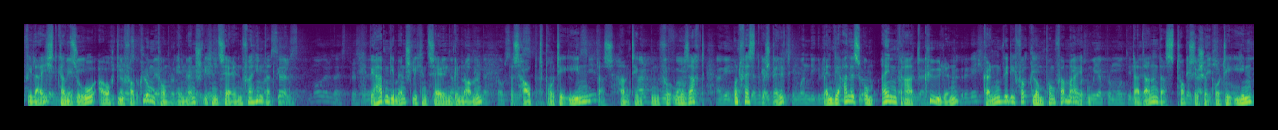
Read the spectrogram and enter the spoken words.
vielleicht kann so auch die Verklumpung in menschlichen Zellen verhindert werden. Wir haben die menschlichen Zellen genommen, das Hauptprotein, das Huntington verursacht, und festgestellt, wenn wir alles um ein Grad kühlen, können wir die Verklumpung vermeiden, da dann das toxische Protein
